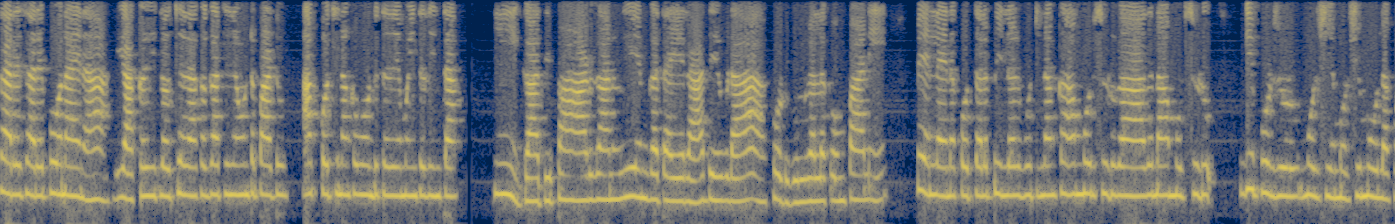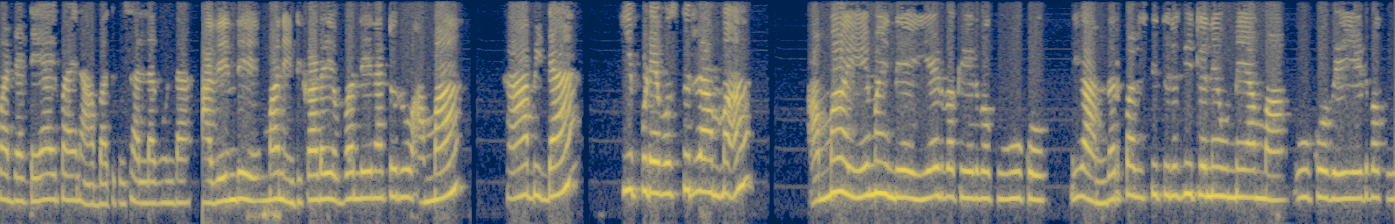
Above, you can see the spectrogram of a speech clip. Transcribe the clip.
సరే సరే పోనాయనా ఈ అక్క ఇట్లా వచ్చేదాకా గతినే ఉంటే పాటు అక్క వచ్చినాక వండుతుందేమో ఇంత తింటా. ఈ గతి పాడుగాను ఏం గత అయ్యరా దేవుడా? కొడుకులు గల కొంపాని. పెళ్ళైన కొత్తల పిల్లలు పుట్టినాక మురుసుడు కాదు నా మురుసుడు ఇప్పుడు చూడు మురిసి మురిసి మూలకు పడ్డట్టే అయిపోయిన ఆ బతుకు చల్లగుండా. అదేంది మన ఇంటికాడ ఎవ్వరు లేనట్టురు అమ్మా? ఆ బిడ్డ? ఇప్పుడే వస్తుర్రా అమ్మా. అమ్మా ఏమైంది? ఏడవకు ఏడవకు ఊకో. ఇక అందరి పరిస్థితులు ఇట్లనే ఉన్నాయమ్మా ఊకోవే ఏడవకు.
